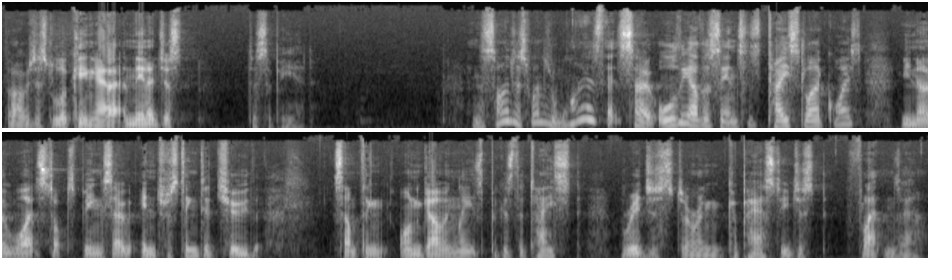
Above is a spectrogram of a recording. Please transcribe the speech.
That I was just looking at it and then it just disappeared. And the scientist wondered, why is that so? All the other senses taste likewise. You know why it stops being so interesting to chew the, something ongoingly? It's because the taste registering capacity just flattens out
